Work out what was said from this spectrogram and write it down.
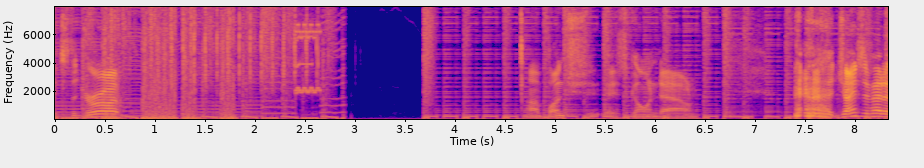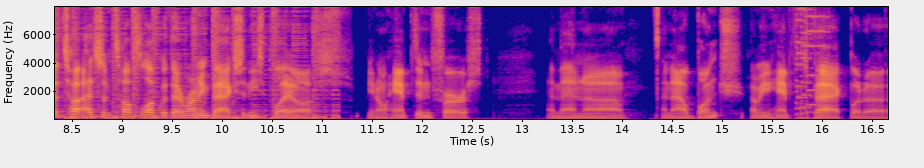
It's the draw. A bunch is going down. Giants have had a had some tough luck with their running backs in these playoffs. You know, Hampton first, and then uh, and now Bunch. I mean, Hampton's back, but uh.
